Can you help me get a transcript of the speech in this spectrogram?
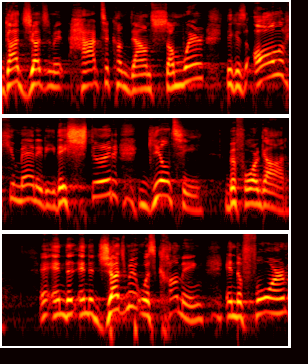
God's judgment had to come down somewhere because all of humanity, they stood guilty before God. And the, and the judgment was coming in the form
